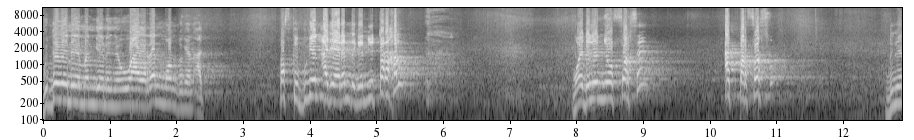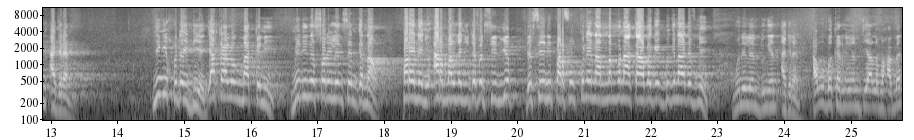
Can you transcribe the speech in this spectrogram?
bu déwénee mën ngeen a ñëw waaye ren moom du ngeen aj parce que bu ngeen ajee ren da ngeen ñuy toroxal mooy da ngeen ñoo forcé ak par force du ngeen aj ren ñi ngi xuday biya jàkkaarloog màkk nii Medina sori leen seen gannaaw pare nañu armal nañu defar seen yëpp def seen i parfum ku ne naan namm naa kaaba geeg bëgg naa def nii mu ne leen du ngeen aj ren Aboubacar ne yonent yàlla Muhammad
